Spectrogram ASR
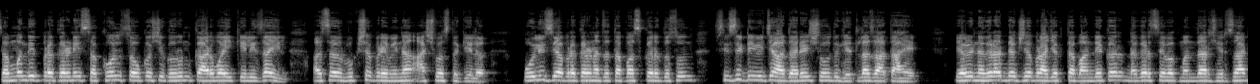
संबंधित प्रकरणी सखोल चौकशी करून कारवाई केली जाईल असं वृक्षप्रेमींना आश्वस्त केलं. पोलीस या प्रकरणाचा तपास करत असून सीसीटीव्हीच्या आधारे शोध घेतला जात आहे. यावेळी नगराध्यक्ष प्राजक्ता बांदेकर नगरसेवक मंदार शिरसाट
